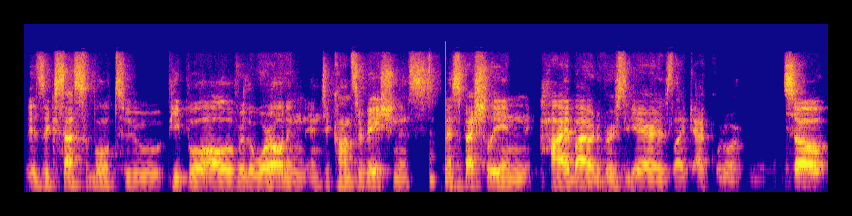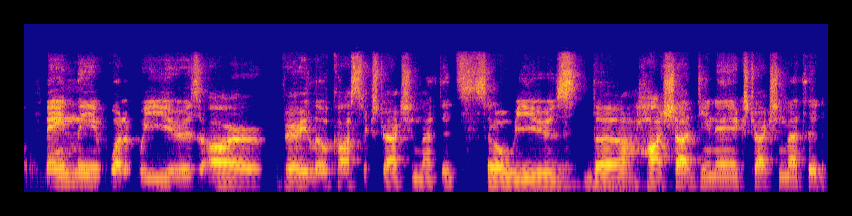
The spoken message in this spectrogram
is accessible to people all over the world and, and to conservationists, especially in high biodiversity areas like Ecuador. So, mainly what we use are very low cost extraction methods. So, we use the hotshot DNA extraction method.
